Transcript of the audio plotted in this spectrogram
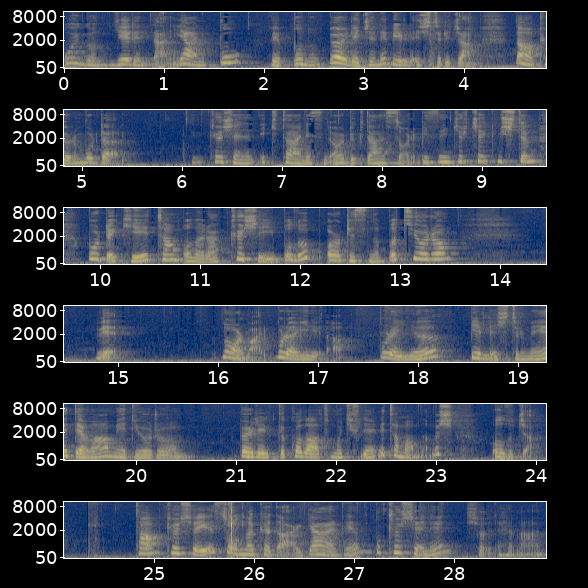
uygun yerinden yani bu ve bunu böylece birleştireceğim. Ne yapıyorum? Burada köşenin iki tanesini ördükten sonra bir zincir çekmiştim. Buradaki tam olarak köşeyi bulup ortasına batıyorum. Ve normal burayı burayı birleştirmeye devam ediyorum. Böylelikle kol altı motiflerini tamamlamış olacağım. Tam köşeye sonuna kadar geldim. Bu köşenin şöyle hemen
